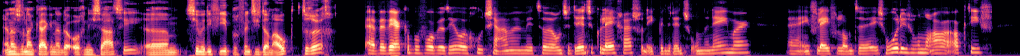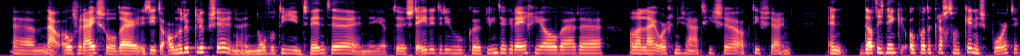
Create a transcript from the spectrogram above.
En als we dan kijken naar de organisatie, um, zien we die vier provincies dan ook terug? Uh, we werken bijvoorbeeld heel erg goed samen met uh, onze Drentse collega's. Van ik ben Drentse ondernemer. Uh, in Flevoland uh, is Horizon actief. Um, nou, Overijssel, daar zitten andere clubs. Hè. Novelty in Twente. En je hebt de Stedendriehoek, uh, Cleantech Regio, waar allerlei organisaties actief zijn. En dat is denk ik ook wat de kracht van kennissport.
